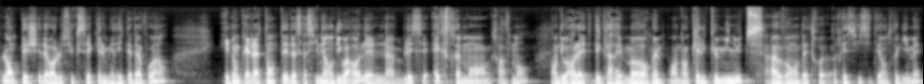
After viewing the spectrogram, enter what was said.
l'empêcher d'avoir le succès qu'elle méritait d'avoir. Et donc, elle a tenté d'assassiner Andy Warhol. Elle l'a blessé extrêmement gravement. Andy Warhol a été déclaré mort même pendant quelques minutes avant d'être ressuscité, entre guillemets.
